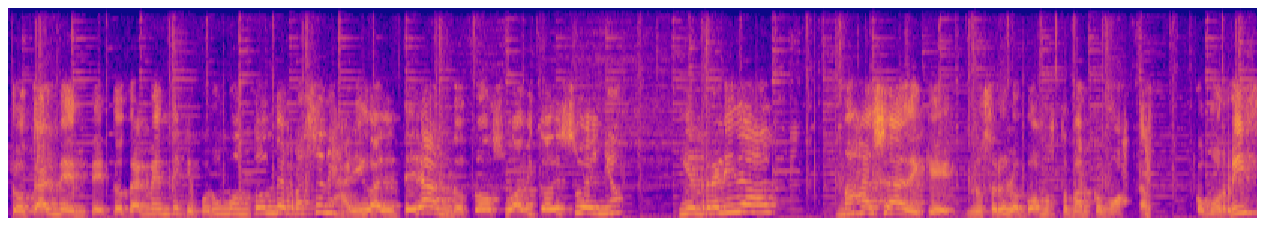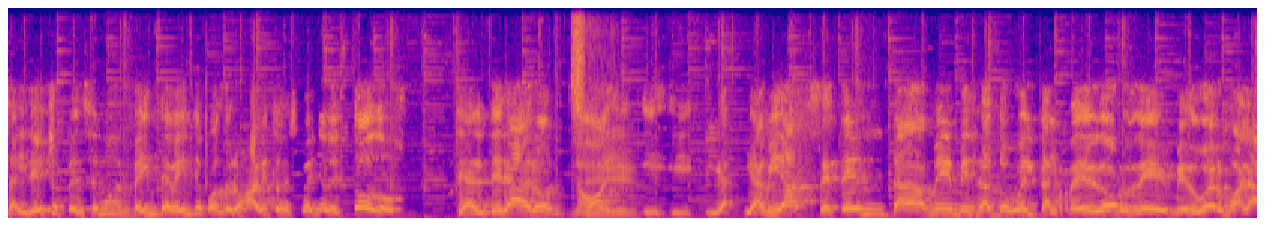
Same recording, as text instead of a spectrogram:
Totalmente, totalmente, que por un montón de razones han ido alterando todo su hábito de sueño y en realidad, más allá de que nosotros lo podamos tomar como hasta como risa, y de hecho pensemos en 2020 cuando los hábitos de sueño de todos se alteraron, ¿no? Sí. Y, y- y- y había 70 memes dando vuelta alrededor de me duermo a las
